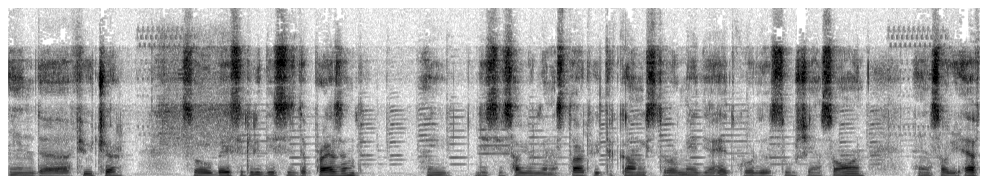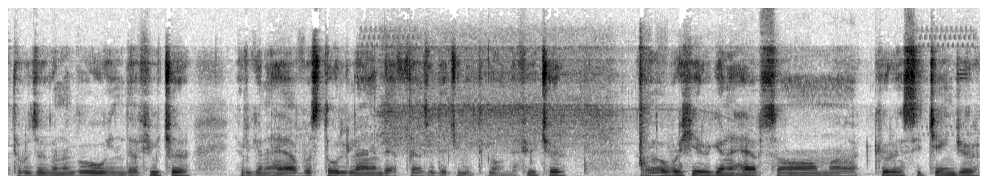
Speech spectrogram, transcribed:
in the future. So basically this is the present. And this is how you're gonna start with the comic store media headquarters sushi and so on. And sorry afterwards you're gonna go in the future. You're gonna have a storyline that tells you that you need to go in the future over here you're gonna have some uh, currency changer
